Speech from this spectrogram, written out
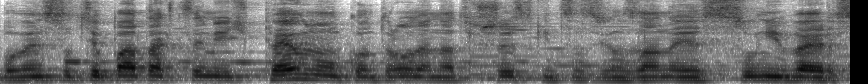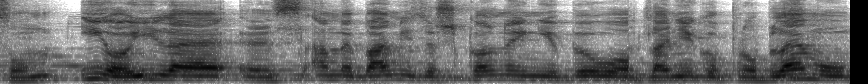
bowiem socjopata chce mieć pełną kontrolę nad wszystkim, co związane jest z uniwersum. I o ile z amebami ze szkolnej nie było dla niego problemu,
